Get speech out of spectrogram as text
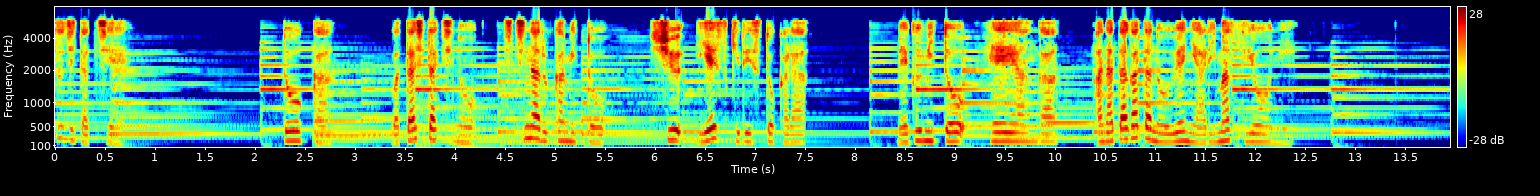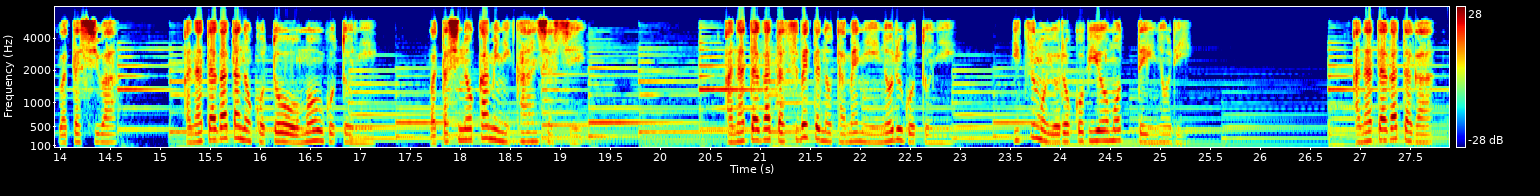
執事たちへ、どうか私たちの父なる神と主イエス・キリストから恵みと平安があなた方の上にありますように。私はあなた方のことを思うごとに私の神に感謝し、あなた方すべてのために祈るごとにいつも喜びを持って祈り、あなた方が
